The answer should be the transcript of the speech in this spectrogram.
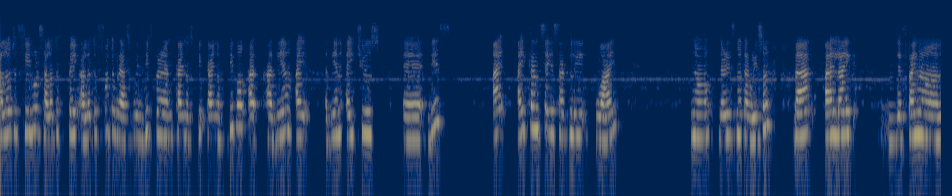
a lot of figures, a lot of a lot of photographs with different kind of kind of people. At, at the end, I at the end I choose uh, this. I I can't say exactly why, no, there is not a reason, but I like the final.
